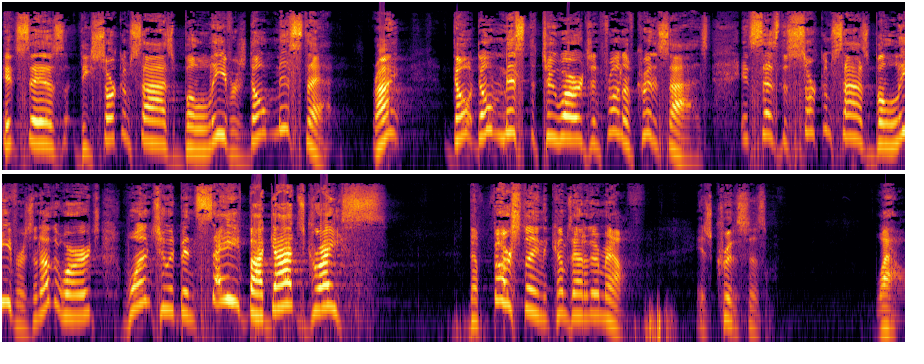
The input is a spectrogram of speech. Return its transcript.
It says the circumcised believers. Don't miss that, right? Don't, don't miss the two words in front of criticized. It says the circumcised believers. In other words, ones who had been saved by God's grace. The first thing that comes out of their mouth is criticism. Wow.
